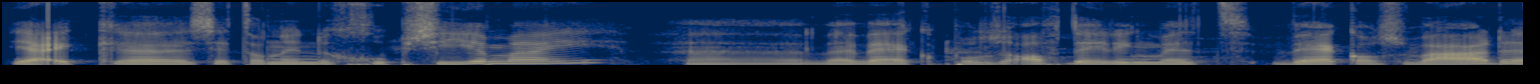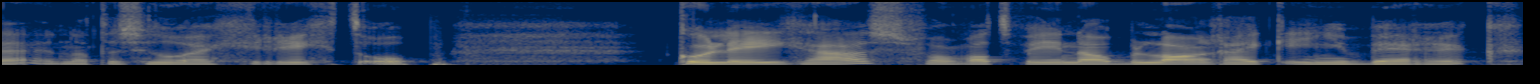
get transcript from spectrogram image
Ja, ik zit dan in de groep Zie je mij. Wij werken op onze afdeling met werk als waarde. En dat is heel erg gericht op collega's, van wat vind je nou belangrijk in je werk?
